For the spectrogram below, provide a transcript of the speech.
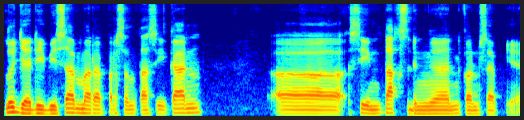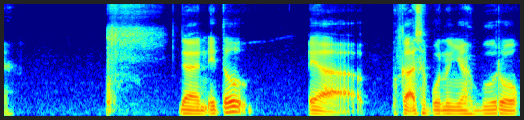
lu jadi bisa merepresentasikan uh, sintaks dengan konsepnya. Dan itu ya gak sepenuhnya buruk.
